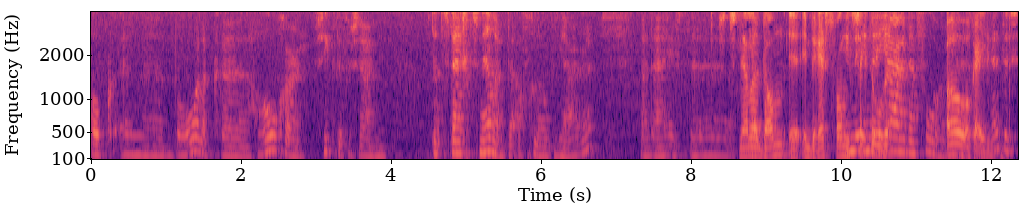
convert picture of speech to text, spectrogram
ook een uh, behoorlijk hoger ziekteverzuim. Dat stijgt sneller de afgelopen jaren. Nou, daar heeft, sneller dan in de rest van de sectoren? In de jaren daarvoor. Oh, oké. Okay. Dus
